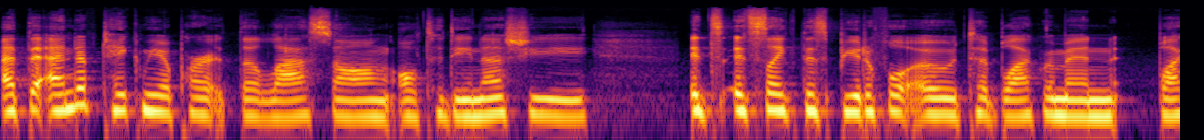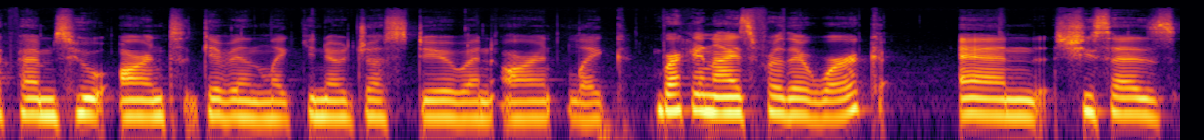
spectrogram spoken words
At the end of Take Me Apart, the last song, Altadena, she it's it's like this beautiful ode to black women, black femmes who aren't given like, you know, just due and aren't like recognized for their work. And she says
